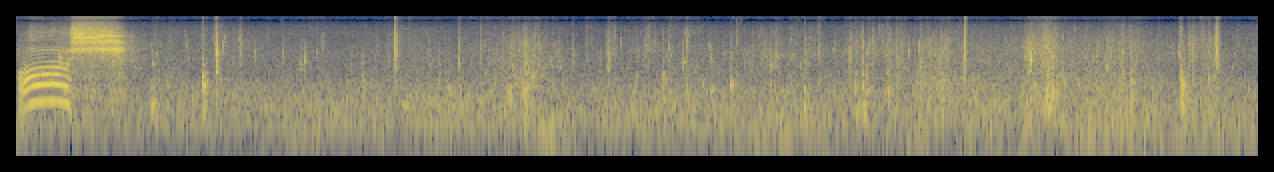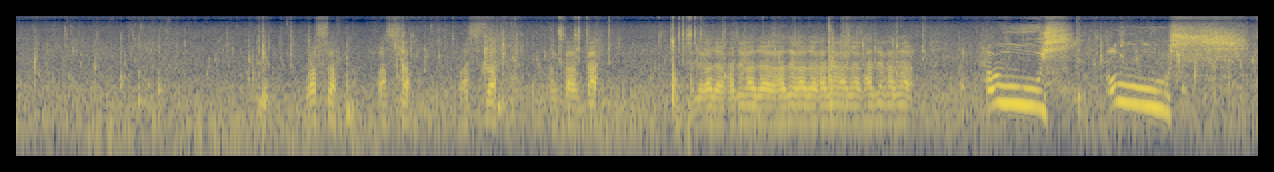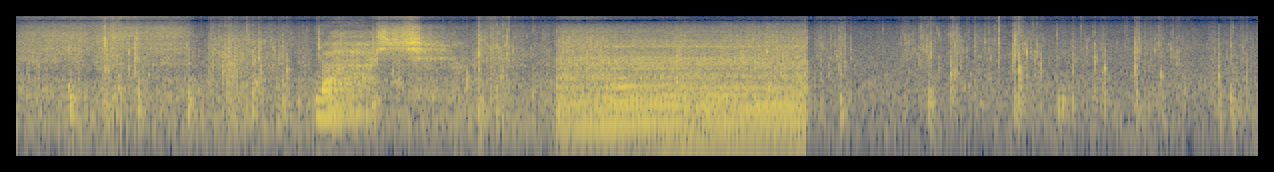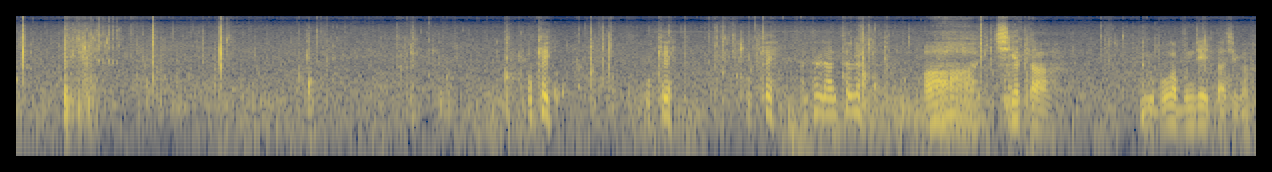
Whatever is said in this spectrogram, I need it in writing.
아씨. 왔어 왔어 왔어. 안까 안까 가져가자 가져가자 가져가자 가져가자 가져가자. 어우 씨. 어우 씨. 아 씨 오케이 오케이 오케이 안 털려. 아 미치겠다. 이거 뭐가 문제 있다 지금.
